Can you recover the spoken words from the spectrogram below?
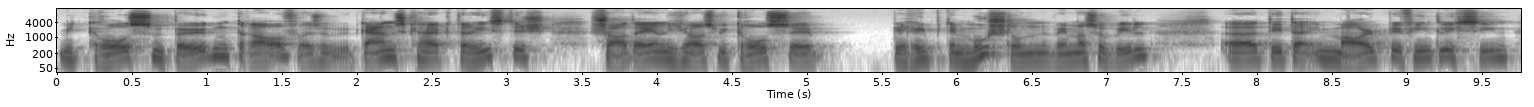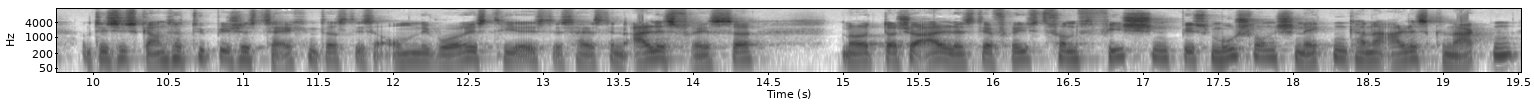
mit großen Bögen drauf. Also ganz charakteristisch, schaut eigentlich aus wie große beriebte Muscheln, wenn man so will, äh, die da im Maul befindlich sind. Und das ist ganz ein typisches Zeichen, dass das ein omnivores Tier ist. Das heißt, ein Allesfresser. Man hat da schon alles. Der frisst von Fischen bis Muscheln, Schnecken, kann er alles knacken.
